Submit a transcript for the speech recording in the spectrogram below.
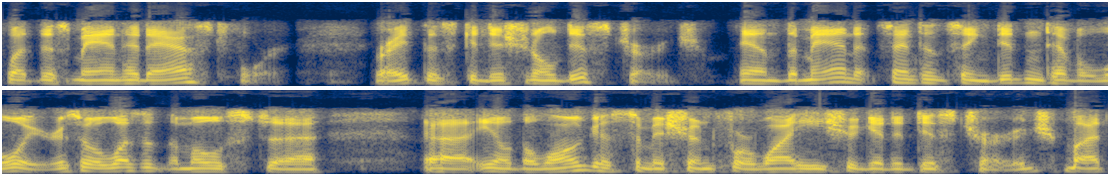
what this man had asked for. right? This conditional discharge. And the man at sentencing didn't have a lawyer, so it wasn't the most, uh, uh, you know, the longest submission for why he should get a discharge. But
